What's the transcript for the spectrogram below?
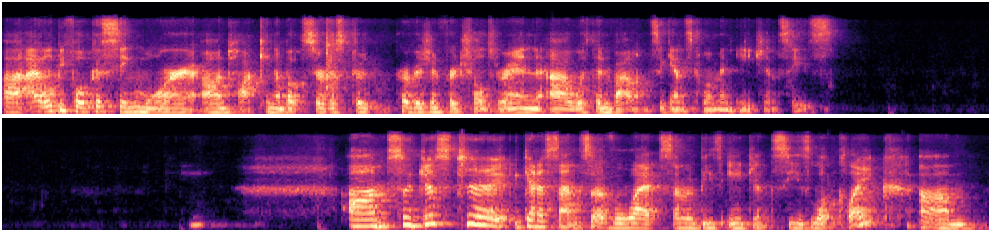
Uh, I will be focusing more on talking about service pr provision for children uh, within violence against women agencies. Um, so just to get a sense of what some of these agencies look like, um,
